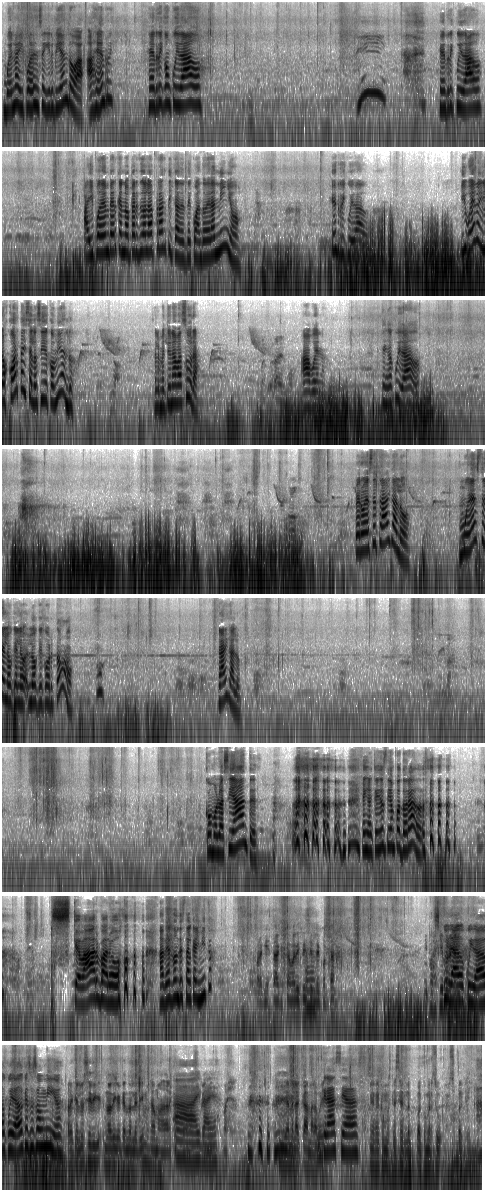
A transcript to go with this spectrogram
Bueno, ahí pueden seguir viendo a, a Henry. Henry, con cuidado. Henry, cuidado. Ahí pueden ver que no ha perdido la práctica desde cuando era niño. Henry, cuidado. Y bueno, y los corta y se los sigue comiendo. Se le metió una basura. Ah, bueno. Tenga cuidado. Pero ese tráigalo. Muestre lo que, lo, lo que cortó. Tráigalo. Como lo hacía antes. en aquellos tiempos dorados. ¡Qué bárbaro! A ver, ¿dónde está el caimito? Por aquí está, que estaba difícil de cortar. Y pues aquí Cuidado, cuidado, cuidado, que esos son míos. Para que, Lucy no diga que no le dimos, le vamos a dar. que Ay, vaya. Vaya. Y Deme la cámara, voy Gracias. voy a ver cómo usted se lo- va a comer su super cañita.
